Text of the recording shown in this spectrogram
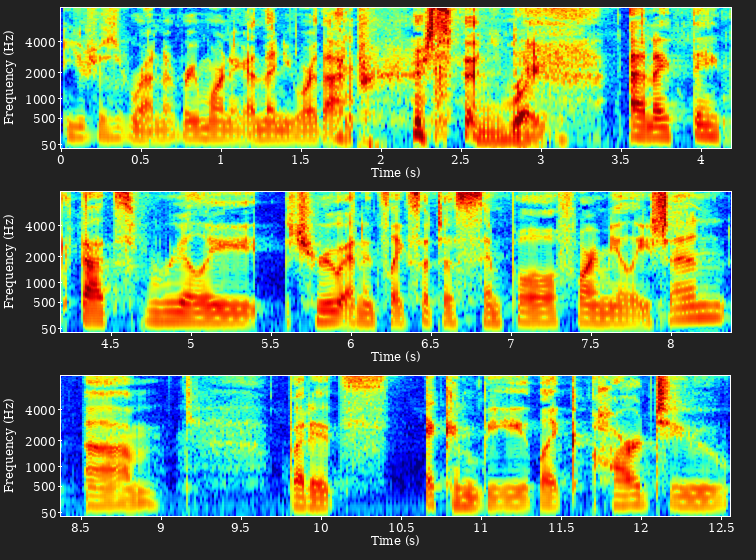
you just run every morning and then you are that person Right. and I think that's really true. And it's like such a simple formulation. Um, but it's, it can be like hard to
